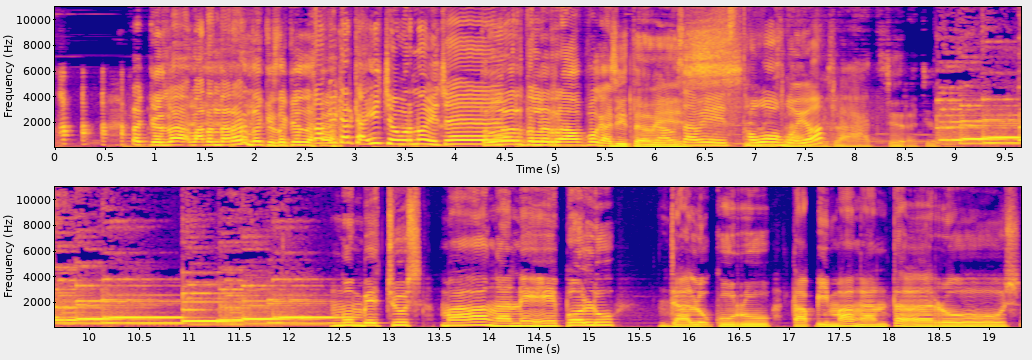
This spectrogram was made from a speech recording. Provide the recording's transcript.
teges Pak, Pak tentara teges teges. Tapi kan gak ijo warna ya, Cek. telur telur apa gak sih itu Gak usah, wis. Dawa engko ya. Wis acur. ngombe jus mangane bolu jaluk kuru tapi mangan terus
